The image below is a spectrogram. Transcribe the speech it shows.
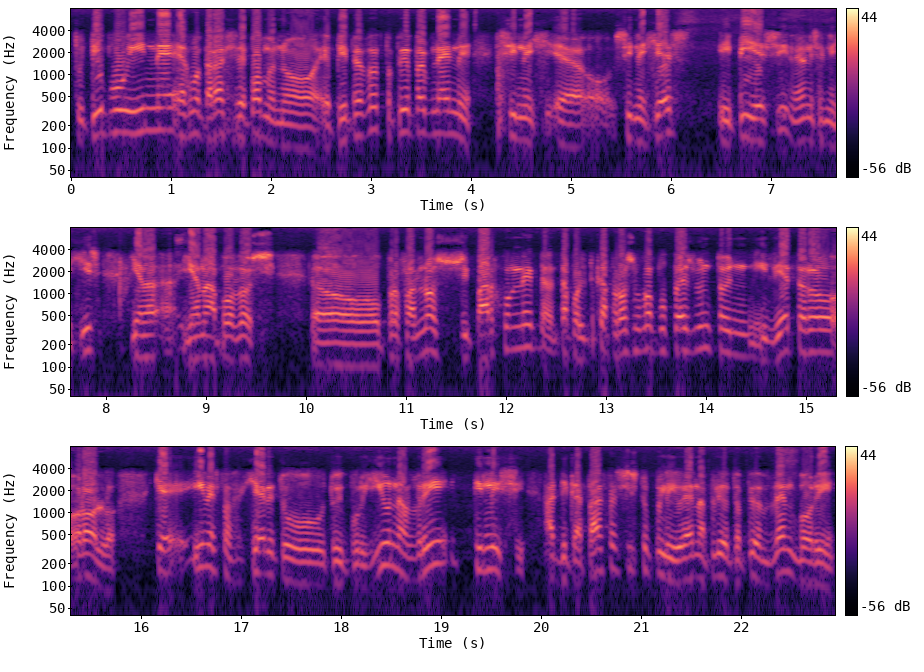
του τύπου είναι, έχουμε περάσει σε επόμενο επίπεδο το οποίο πρέπει να είναι συνεχ, ε, συνεχές η πίεση να είναι συνεχής για να, για να αποδώσει. Ε, προφανώς υπάρχουν τα, πολιτικά πρόσωπα που παίζουν τον ιδιαίτερο ρόλο και είναι στο χέρι του, του Υπουργείου να βρει τη λύση αντικατάστασης του πλοίου. Ένα πλοίο το οποίο δεν μπορεί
